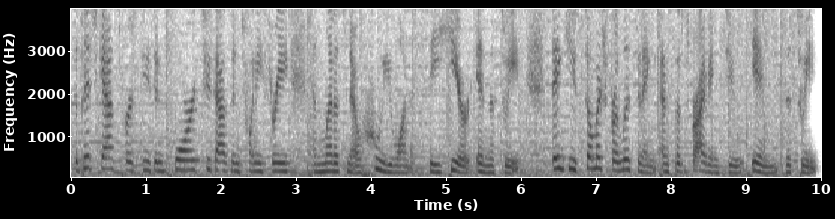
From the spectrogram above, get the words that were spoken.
to pitch guests for season four, 2023, and let us know who you want to see here in the suite. Thank you so much for listening and subscribing to In the Suite.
